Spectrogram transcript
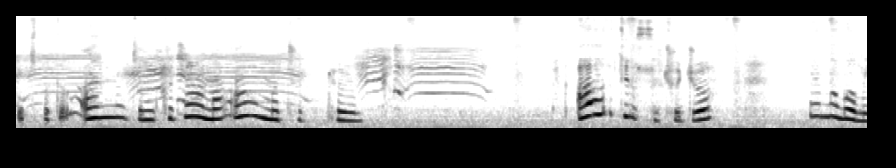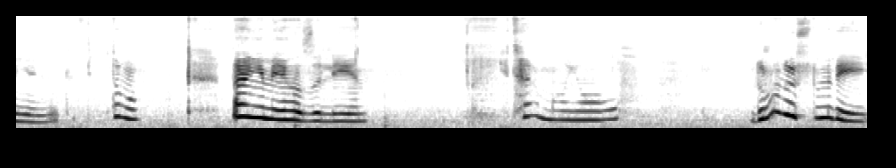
Geç bakalım. Anneciğim kucağıma alma çocuğum. Bak ağlatıyorsun çocuğu. Ben babamın yerine oturacağım. Tamam. Ben yemeği hazırlayayım. Yeter ama ya. Of. Durma üstümü de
